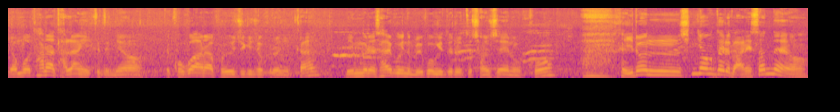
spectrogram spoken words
연못 하나 달랑이 있거든요. 그거 하나 보여주기 좀 그러니까 민물에 살고 있는 물고기들을 또 전시해 놓고. 아, 이런 신경들을 많이 썼네요.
